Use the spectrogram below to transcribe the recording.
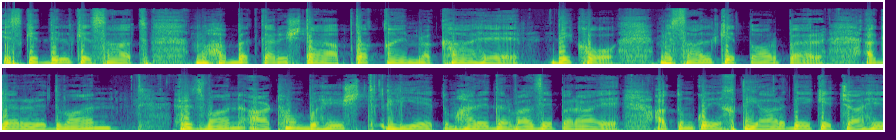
اس کے دل کے ساتھ محبت کا رشتہ اب تک قائم رکھا ہے۔ دیکھو، مثال کے طور پر اگر ردوان رضوان آٹھوں بہشت لیے تمہارے دروازے پر آئے اور تم کو اختیار دے کہ چاہے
